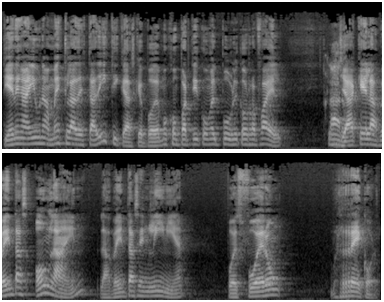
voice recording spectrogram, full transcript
tienen ahí una mezcla de estadísticas que podemos compartir con el público, Rafael, ya que las ventas online, las ventas en línea, pues fueron récord.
